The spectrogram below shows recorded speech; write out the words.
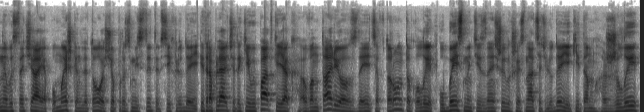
не вистачає помешкань для того, щоб розмістити всіх людей. І трапляються такі випадки, як в Онтаріо, здається, в Торонто, коли у бейсменті знайшли 16 людей, які там жили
